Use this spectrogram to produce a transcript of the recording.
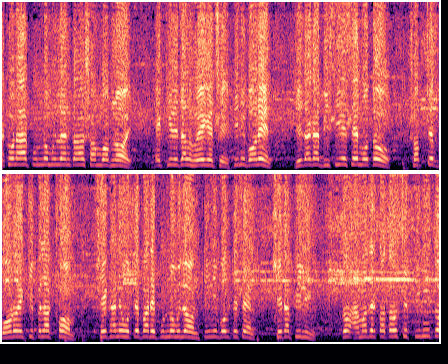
এখন আর পূর্ণ মূল্যায়ন করা সম্ভব নয়। একটি রেজাল্ট হয়ে গেছে। তিনি বলেন, যে জায়গায় বিসিএস এর মতো সবচেয়ে বড় একটি প্ল্যাটফর্ম, সেখানে হতে পারে পুণ্যমিলন তিনি বলতেছেন, সেটা পিলি। তো আমাদের কথা হচ্ছে, তিনি তো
